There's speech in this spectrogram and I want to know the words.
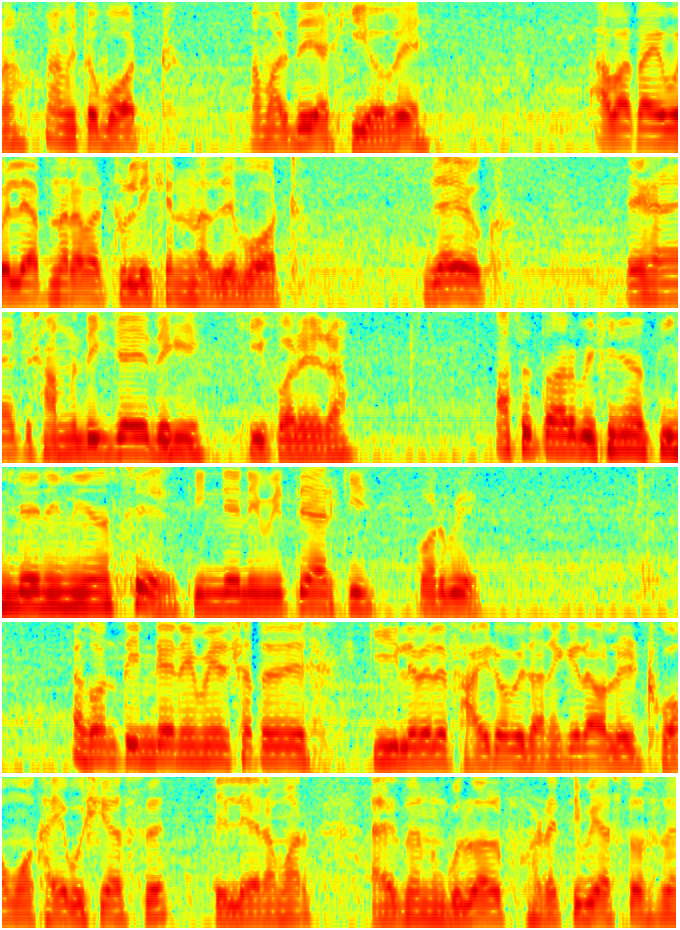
না। আমি তো বট, আমার দিয়ে আর কী হবে? আবার তাই বলে আপনারা আবার একটু লিখেন না যে বট। যাই হোক, এখানে একটু সামনের দিক যাই দেখি কি করে এরা। আছে তো আর বেশি না, তিনটে এনিমি আছে। তিনটে এনিমিতে আর কি করবে? এখন তিনটে এনিমির সাথে কি লেভেলে ফাইট হবে জানে কি? এরা অলরেডি ঠোয়া মোয়া খাইয়ে বসে আছে। প্লেয়ার আমার একজন গুলাল ফাটাইতে আসতে আছে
